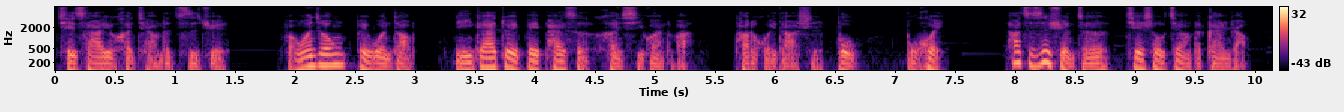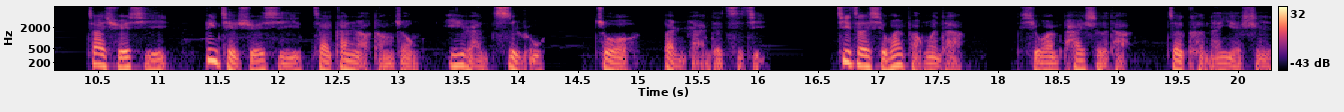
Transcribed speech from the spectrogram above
其实他有很强的自觉。访问中被问到：“你应该对被拍摄很习惯了吧？”他的回答是：“不，不会。他只是选择接受这样的干扰，在学习，并且学习在干扰当中依然自如，做本然的自己。”记者喜欢访问他，喜欢拍摄他，这可能也是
